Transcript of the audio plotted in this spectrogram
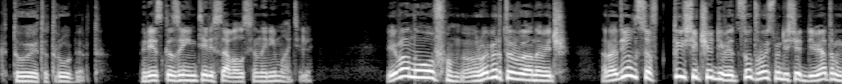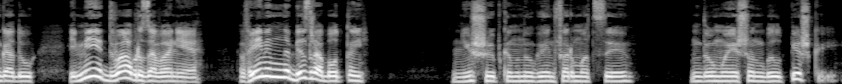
Кто этот Роберт? Резко заинтересовался наниматель. Иванов, Роберт Иванович. Родился в 1989 году. Имеет два образования. Временно безработный». «Не шибко много информации. Думаешь, он был пешкой?»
